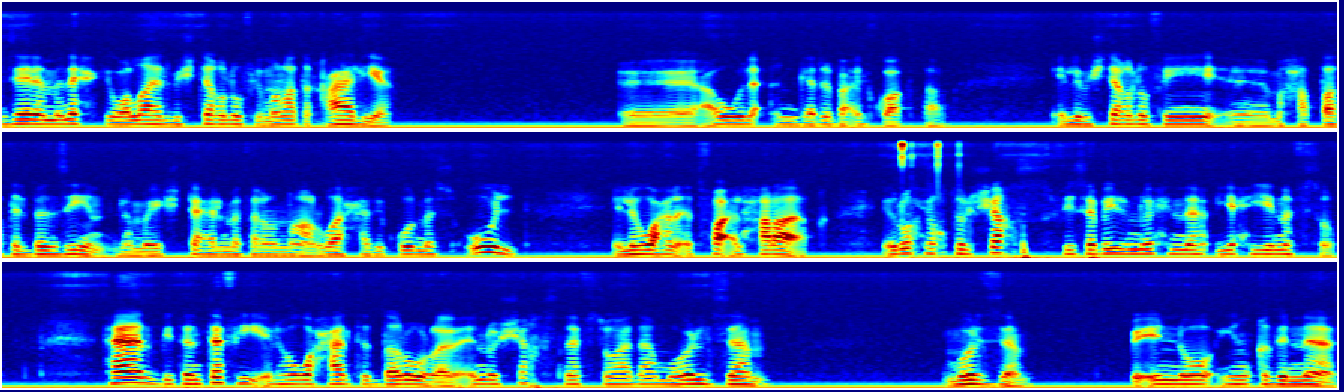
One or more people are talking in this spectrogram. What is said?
زي لما نحكي والله اللي بيشتغلوا في مناطق عالية. آه أو لا نقربها لكم أكتر. اللي بيشتغلوا في آه محطات البنزين لما يشتعل مثلا نار واحد يكون مسؤول اللي هو عن إطفاء الحرائق يروح يقتل شخص في سبيل إنه يحيي نفسه. هان بتنتفي اللي هو حالة الضرورة لأنه الشخص نفسه هذا ملزم ملزم بإنه ينقذ الناس.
